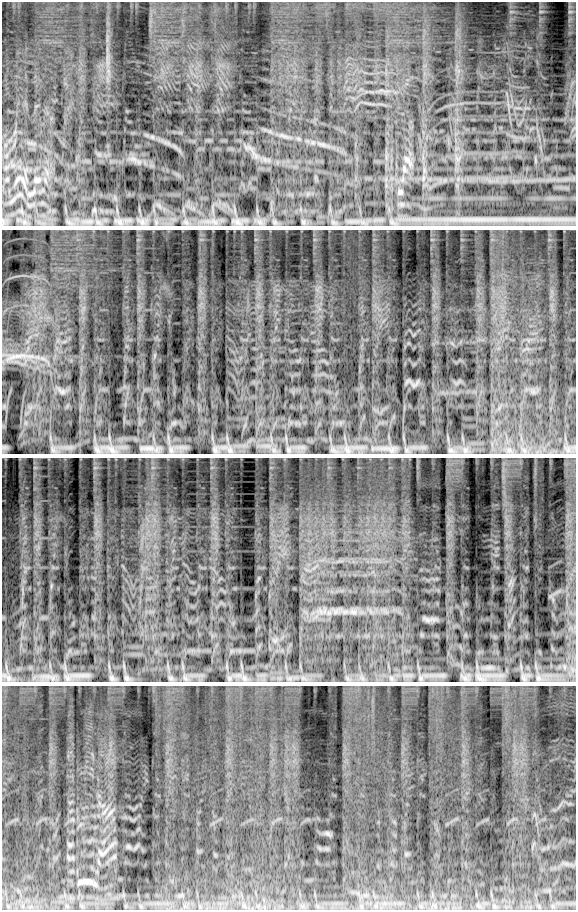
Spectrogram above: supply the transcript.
มองไม่เห็นเลยน่ะละที่จะควบคุมไม่ช่างมาชุดคงไม่อยู่ตอนตามมีนะ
